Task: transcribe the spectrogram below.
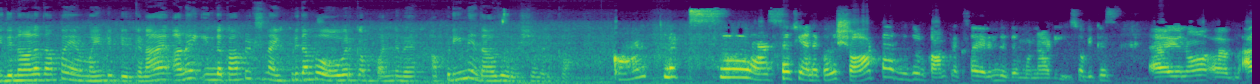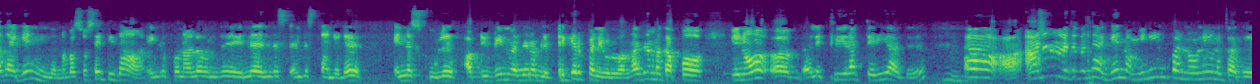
இதனால தான்ப்பா என் மைண்ட் இப்படி இருக்கு. நான் ஆனால் இந்த காம்ப்ளெக்ஸ் நான் இப்படி தான்ப்பா ஓவர் கம் பண்ணுவேன் அப்படின்னு ஏதாவது ஒரு விஷயம் இருக்கா? காம்ப்ளெக்ஸ் சச் எனக்கு வந்து ஷார்ட்டா இருந்தது ஒரு காம்ப்ளெக்ஸா இருந்தது முன்னாடி. ஸோ பிகாஸ் யூனோ அது அகைன் நம்ம சொசைட்டி தான். எங்க போனாலும் வந்து என்ன எந்த எந்த ஸ்டாண்டர்டு என்ன ஸ்கூலு அப்படி இப்படின்னு வந்து நம்மள ட்ரிகர் பண்ணி விடுவாங்க. அது நமக்கு அப்போ யூனோ லைக் கிளியரா தெரியாது. ஆனா அது வந்து அகைன் நான் மினியம் பண்ணோன்னே எனக்கு அது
